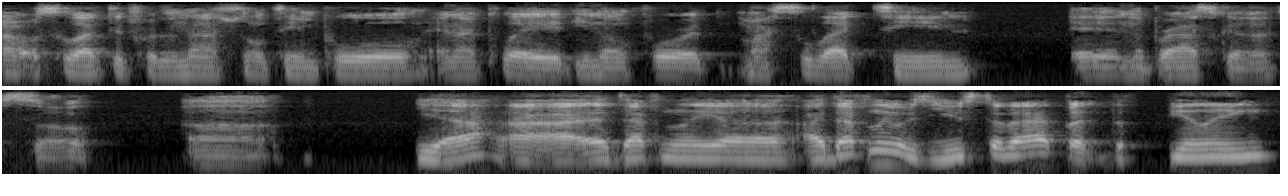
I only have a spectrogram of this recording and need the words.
I was selected for the national team pool and I played, you know, for my select team in Nebraska. So, uh, yeah, I, I definitely, uh, I definitely was used to that, but the feeling,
